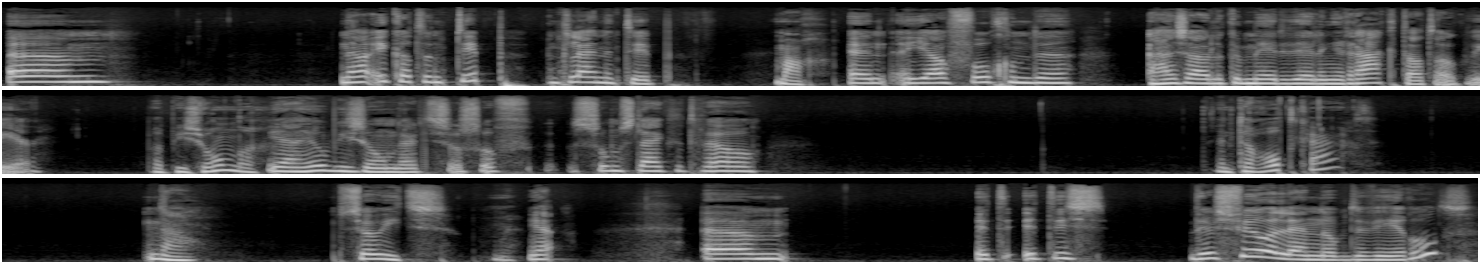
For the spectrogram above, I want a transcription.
Ehm, nou, ik had een tip, een kleine tip. Mag. En eh, jouw volgende huishoudelijke mededeling raakt dat ook weer. Wat bijzonder. Ja, heel bijzonder. Het is alsof soms lijkt het wel. Een tarotkaart? Nou, zoiets. Ja. Ja. Ehm, het, het is, er is veel ellende op de wereld.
